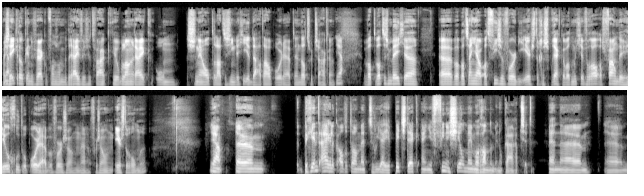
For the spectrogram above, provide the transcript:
Maar Ja. zeker ook in de verkoop van zo'n bedrijf is het vaak heel belangrijk om snel te laten zien dat je je data op orde hebt en dat soort zaken. Ja. Wat, wat is een beetje, eh, wat, wat zijn jouw adviezen voor die eerste gesprekken? Wat moet je vooral als founder heel goed op orde hebben voor zo'n eh, voor zo'n eerste ronde? Ja, ehm, het begint eigenlijk altijd al met hoe jij je pitch deck en je financieel memorandum in elkaar hebt zitten. En ehm, ehm,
